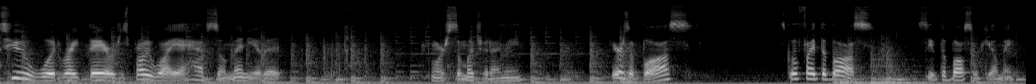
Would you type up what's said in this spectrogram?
two wood right there, which is probably why I have so many of it. Or so much of it, I mean. Here's a boss. Let's go fight the boss. See if the boss will kill me. Come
